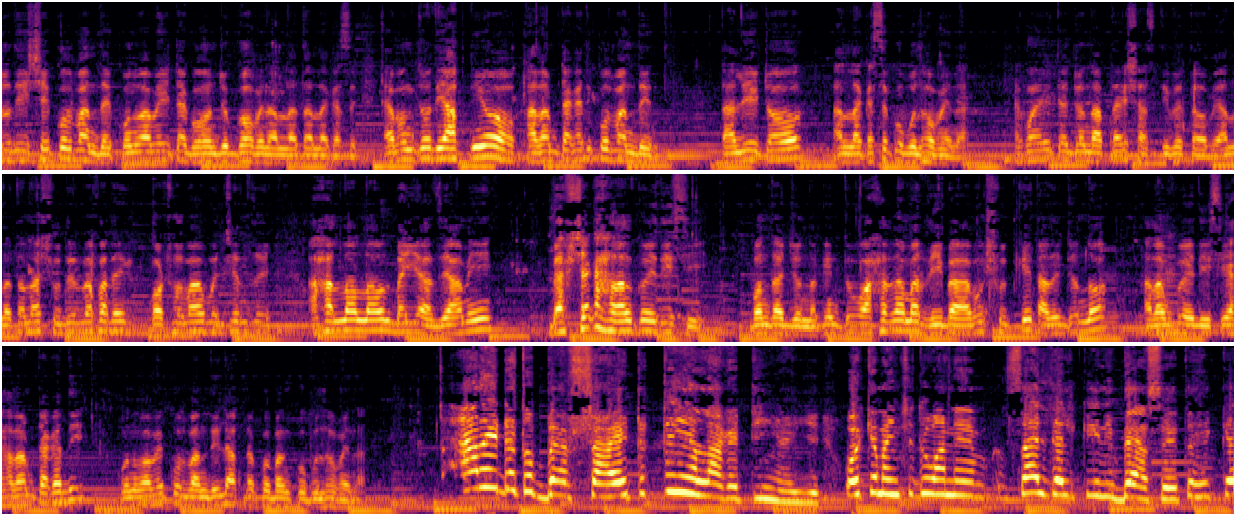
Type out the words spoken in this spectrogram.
যদি সে কোরবান দেয়, কোনোভাবে এটা গ্রহণযোগ্য হবে না আল্লাহ তাল্লাহ কাছে। এবং যদি আপনিও হারাম টাকা দিয়ে কোরবান দেন, তাহলে এটাও আল্লাহর কাছে কবুল হবে না। এখন এটার জন্য আপনাকে শাস্তি পেতে হবে। আল্লাহ তালা সুদের ব্যাপারে কঠোরভাবে বলছেন যে আহাল্লাহ ভাইয়া যে আমি ব্যবসাকে হালাল করে দিয়েছি বন্দার জন্য, কিন্তু আমার রিবা এবং সুদকে তাদের জন্য হারাম করে দিয়েছি। হারাম টাকা দিয়ে কোনোভাবে কোরবান দিলে আপনার কোরবান কবুল হবে না। আরে এটা তো ব্যবসা এটা টিয়া লাগে টিয়া ইয়ে। ওইকে মানুষ দোকানে চাল ডাল কিনি বেসে তো হেকে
